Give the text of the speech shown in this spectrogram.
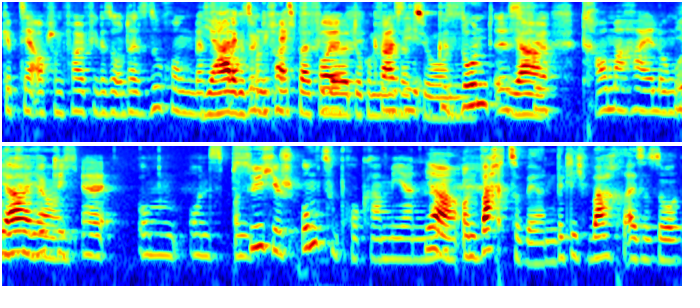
gibt es ja auch schon voll viele so Untersuchungen, dass ja, da gibt es unfassbar viele Dokumentationen. Quasi gesund ist ja. für Traumaheilung ja, und für ja. wirklich, äh, um uns psychisch und, umzuprogrammieren. Ne? Ja, und wach zu werden, wirklich wach. Also so,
